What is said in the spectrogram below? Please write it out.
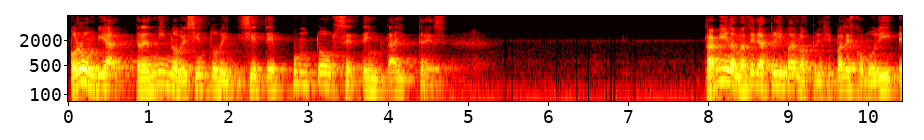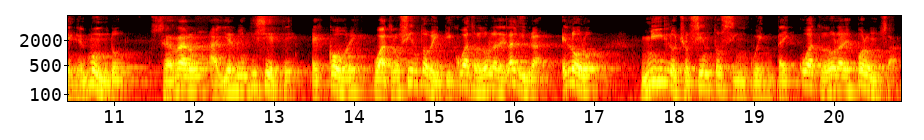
Colombia 3.927.73. También la materia prima, los principales comodí en el mundo, cerraron ayer 27 el cobre 424 dólares la libra, el oro 1.854 dólares por onza,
